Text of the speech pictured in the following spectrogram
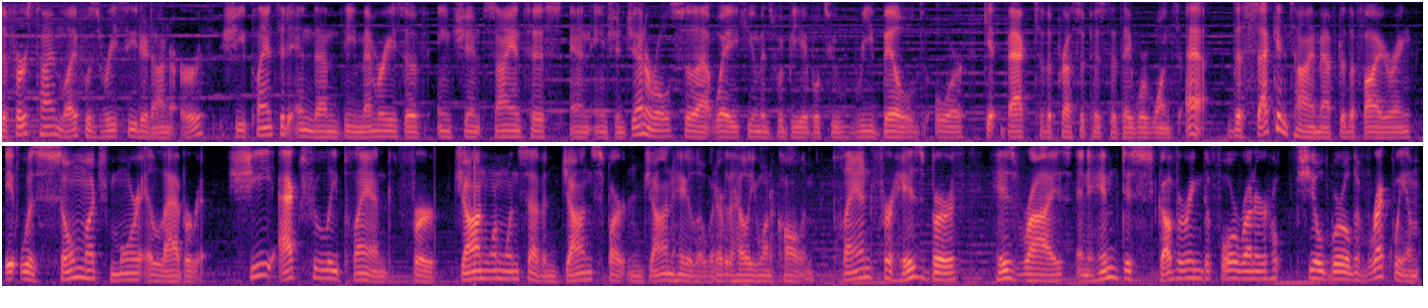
The first time life was reseeded on Earth, she planted in them the memories of ancient scientists and ancient generals so that way humans would be able to rebuild or get back to the precipice that they were once at. The second time after the firing, it was so much more elaborate she actually planned for John 117, John Spartan, John Halo, whatever the hell you want to call him, planned for his birth, his rise, and him discovering the Forerunner shield world of Requiem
